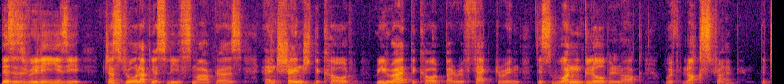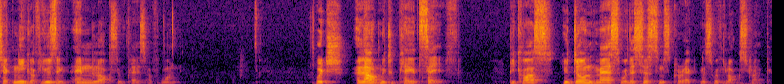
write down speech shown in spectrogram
this is really easy. Just roll up your sleeves Markus and change the code, rewrite the code by refactoring this one global lock with lock striping, the technique of using n locks in place of one, which allowed me to play it safe because you don't mess with the system's correctness with lock striping.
